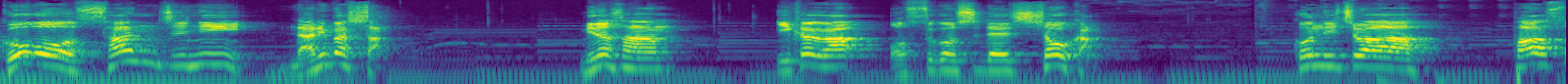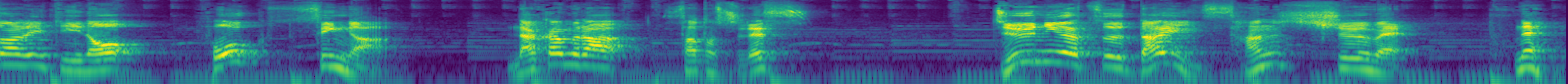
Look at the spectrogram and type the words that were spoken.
午後3時になりました。皆さんいかがお過ごしでしょうか？こんにちは。パーソナリティのフォークシンガー。中村聡です。12月第3週目。ね、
